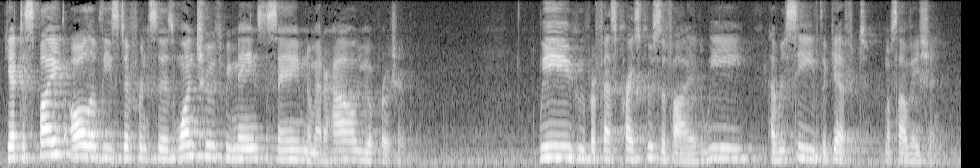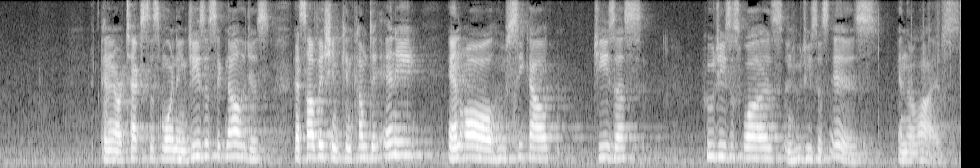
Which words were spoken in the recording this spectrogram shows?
Yet, despite all of these differences, one truth remains the same no matter how you approach it. We who profess Christ crucified, we have received the gift of salvation. And in our text this morning, Jesus acknowledges that salvation can come to any and all who seek out Jesus, who Jesus was, and who Jesus is in their lives.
